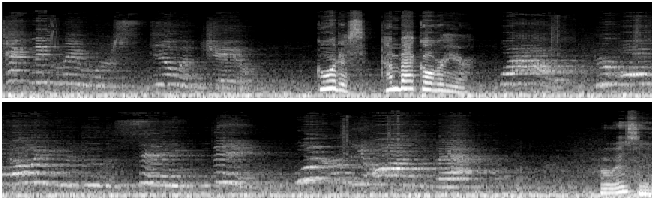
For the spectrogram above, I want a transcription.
Technically, we're still in jail. Gortys, come back over here. Wow, you're all telling me to do the same thing. What are the odds of that? Who is it?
